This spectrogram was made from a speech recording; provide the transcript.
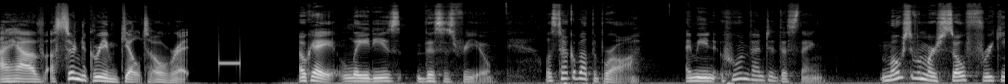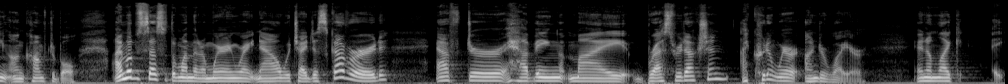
I have a certain degree of guilt over it. Okay, ladies, this is for you. Let's talk about the bra. I mean, who invented this thing? Most of them are so freaking uncomfortable. I'm obsessed with the one that I'm wearing right now, which I discovered after having my breast reduction. I couldn't wear underwire. And I'm like, I,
